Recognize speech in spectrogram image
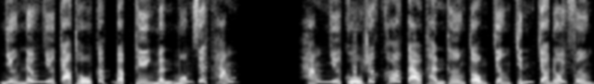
nhưng nếu như cao thủ cấp bậc thiên mệnh muốn giết hắn, hắn như cũ rất khó tạo thành thương tổn chân chính cho đối phương.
